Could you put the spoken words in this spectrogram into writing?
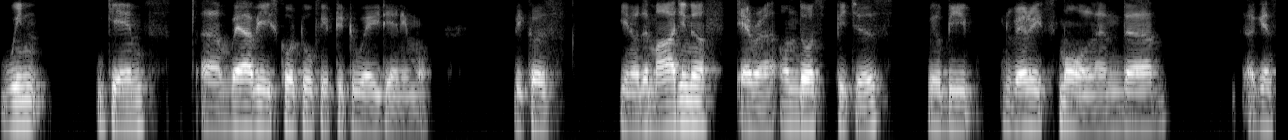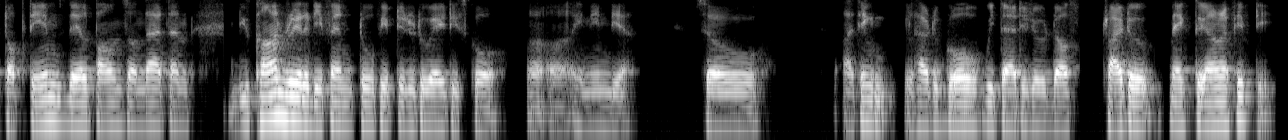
win games um, where we score 250, 280 anymore. Because you know the margin of error on those pitches will be very small and uh, against top teams they'll pounce on that. And you can't really defend 250 to 280 score uh, in india. So i think you'll have to go with the attitude of try to make 350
